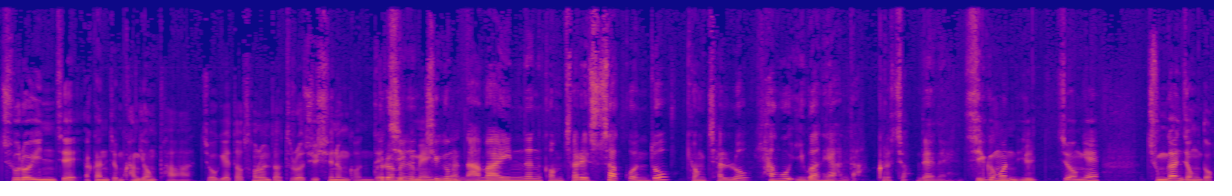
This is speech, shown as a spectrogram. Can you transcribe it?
주로 이제 약간 좀 강경파 쪽에 더 손을 더 들어주시는 건데 그러면 지금에 지금 남아 있는 검찰의 수사권도 경찰로 향후 이관해야 한다. 그렇죠. 네네. 지금은 일종의 중간 정도의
